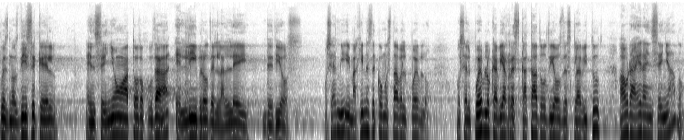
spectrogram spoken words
pues nos dice que él enseñó a todo Judá el libro de la ley de Dios. O sea, imagínense cómo estaba el pueblo. O sea, el pueblo que había rescatado Dios de esclavitud, ahora era enseñado.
